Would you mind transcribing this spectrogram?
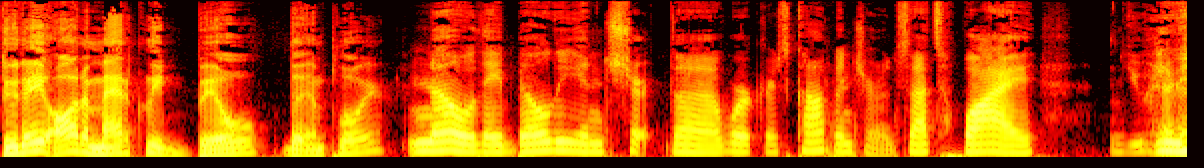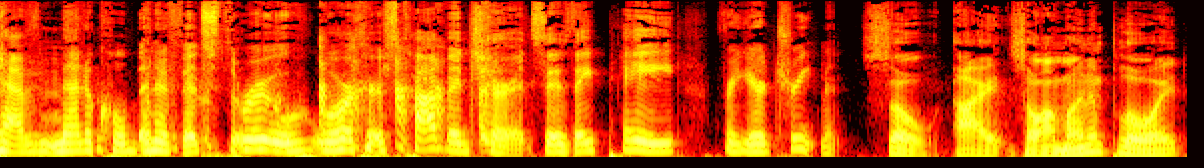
Do they automatically bill the employer? No, they bill the insur- the workers' comp insurance. That's why You you have medical benefits through workers' comp insurance. Is they pay for your treatment. So, all right. So I'm unemployed.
